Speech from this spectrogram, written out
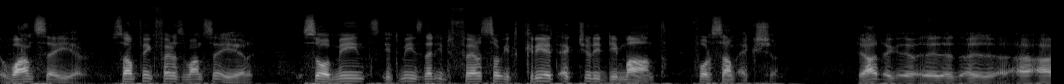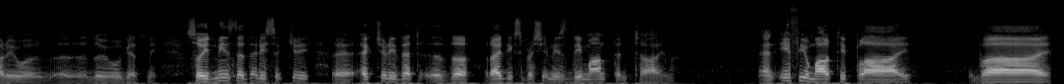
once a year, something fails once a year, so means it means that it fails, so it creates actually demand for some action. Yeah, the, uh, get me? So it means that there is actually uh, actually that uh, the right expression is demand per time, and if you multiply by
